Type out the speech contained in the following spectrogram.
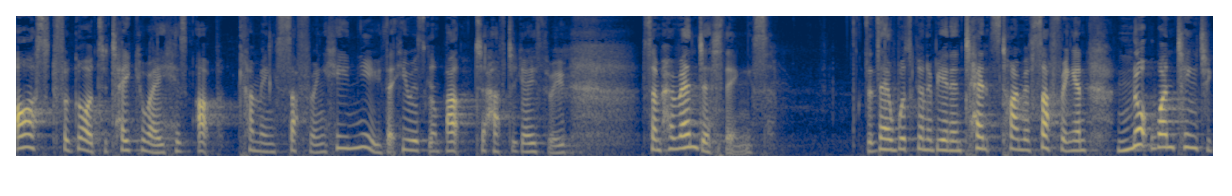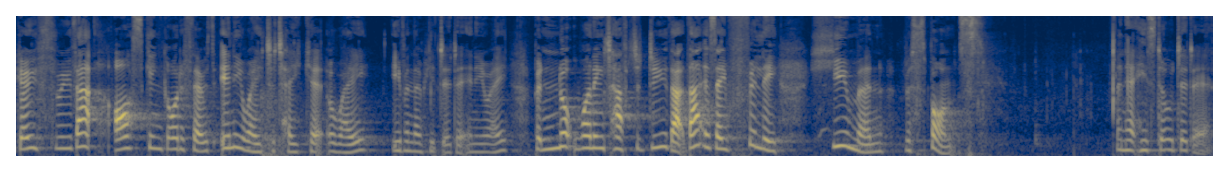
asked for God to take away his upcoming suffering. He knew that he was about to have to go through some horrendous things that there was going to be an intense time of suffering, and not wanting to go through that, asking God if there was any way to take it away, even though He did it anyway, but not wanting to have to do that. That is a fully human response. And yet He still did it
